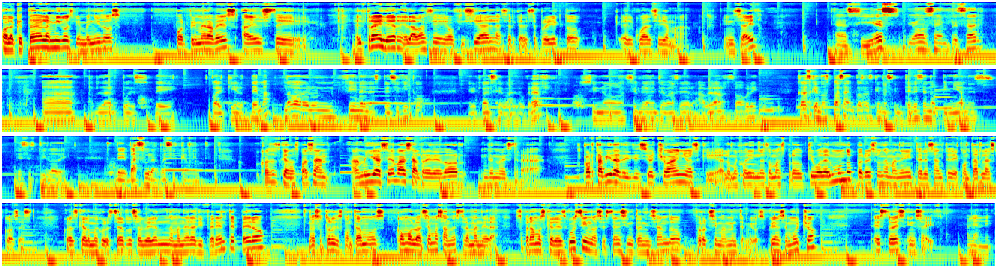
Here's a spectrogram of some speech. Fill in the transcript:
Hola, ¿qué tal amigos? Bienvenidos por primera vez a este, el tráiler, el avance oficial acerca de este proyecto, el cual se llama Inside. Así es, y vamos a empezar a hablar pues de cualquier tema. No va a haber un fin en específico el cual se va a lograr, sino simplemente va a ser hablar sobre cosas que nos pasan, cosas que nos interesen, opiniones, ese estilo de, de basura básicamente cosas que nos pasan a mí y a Sebas alrededor de nuestra corta vida de 18 años, que a lo mejor no es lo más productivo del mundo, pero es una manera interesante de contar las cosas. Cosas que a lo mejor ustedes resolverían de una manera diferente, pero nosotros les contamos cómo lo hacemos a nuestra manera. Esperamos que les guste y nos estén sintonizando próximamente, amigos. Cuídense mucho. Esto es Inside. Háganle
